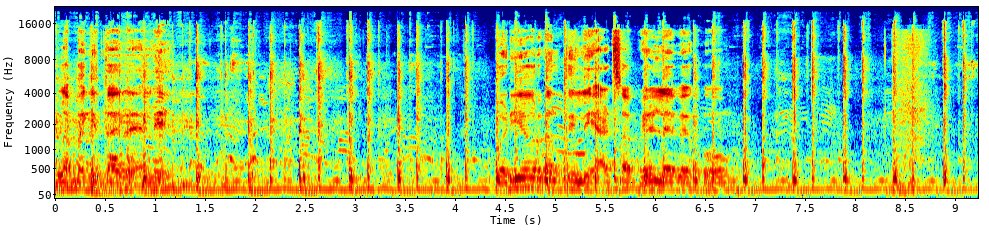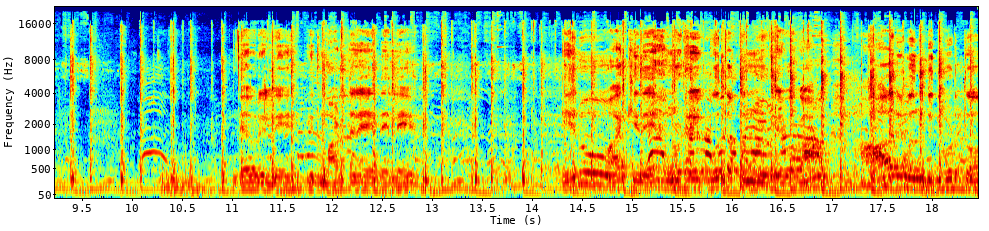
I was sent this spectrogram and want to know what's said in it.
ಎಲ್ಲ ಬಗೀತಾ ಇದೆ ಅಲ್ಲಿ. ಬಡಿಯವ್ರಿಗಂತೂ ಇಲ್ಲಿ ಆ್ಯಡ್ಸ ಬೀಳಲೇಬೇಕು. ದೇವ್ರಿಲ್ಲಿ ಇದು ಮಾಡ್ತಾನೆ ಇದೆ ಇಲ್ಲಿ. ಏನೋ ಹಾಕಿದೆ. ನೋಡ್ರಿ ಭೂತಪ್ಪ ನೋಡ್ರಿ ಇವಾಗ. ಆರಿ ಬಂದು ಬಿದ್ಬಿಡ್ತು.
